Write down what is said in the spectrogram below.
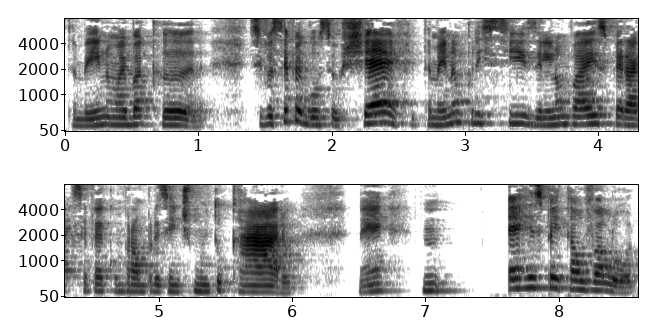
Também não é bacana. Se você pegou seu chefe, também não precisa, ele não vai esperar que você vai comprar um presente muito caro, né? É respeitar o valor.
